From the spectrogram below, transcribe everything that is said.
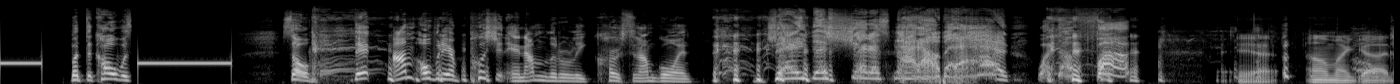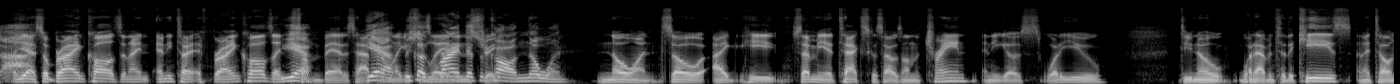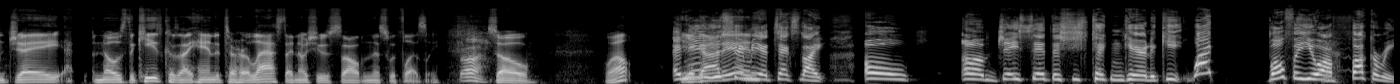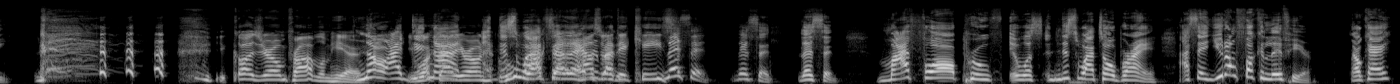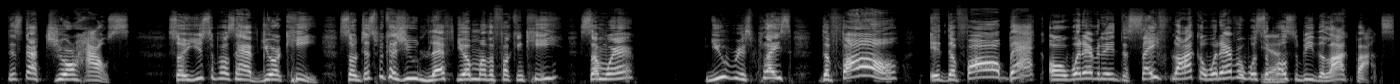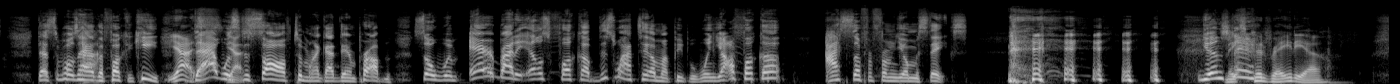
but the code was. So that I'm over there pushing and I'm literally cursing. I'm going, Jay, this shit is not open. What the fuck? Yeah. Oh my god. God. Yeah. So Brian calls, and I anytime if Brian calls, I Yeah. something bad has happened. yeah, like, because Brian doesn't street? call no one. No one. So I he sent me a text because I was on the train, and he goes, "What do you? Do you know what happened to the keys?" And I tell him Jay knows the keys because I handed to her last. I know she was solving this with Leslie. Ugh. So, well, And You then you send me a text like, "Oh, um, Jay said that she's taking care of the key." What? Both of you are fuckery. you caused your own problem here. No, I you did walked not. out of your own. This is walks out of the house without their keys? Listen, listen, listen. My fall proof. It was. And this is why I told Brian. I said, "You don't fucking live here, okay? This is not your house." So you're supposed to have your key. So just because you left your motherfucking key somewhere, you replace the fall, it, the fall back or whatever they, the safe lock or whatever was Yeah. supposed to be the lockbox. That's supposed to have the ah. fucking key. Yes, that was yes. the solve to my goddamn problem. So when everybody else fuck up, this is why I tell my people: when y'all fuck up, I suffer from your mistakes. You understand? Makes good radio.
